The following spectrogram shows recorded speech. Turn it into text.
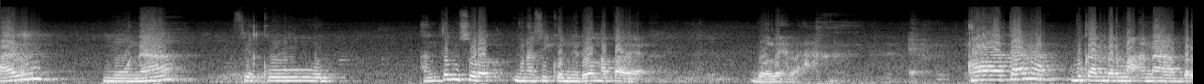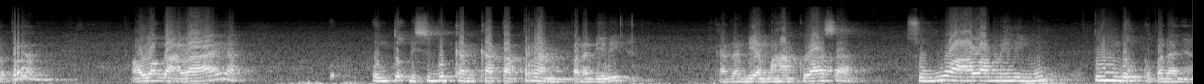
Al munafiqun. Antum surat munafikunnya doang apa ya? Bolehlah qatala bukan bermakna berperang Allah nggak layak untuk disebutkan kata perang pada diri. Karena dia maha kuasa. Semua alam ini tunduk kepadanya.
